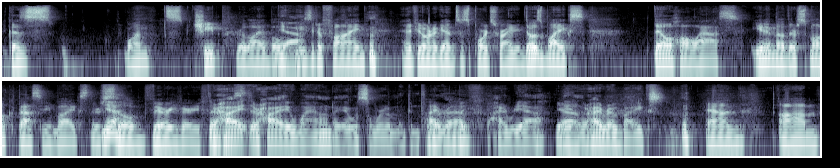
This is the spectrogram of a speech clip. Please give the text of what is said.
because one, it's cheap, reliable, Yeah. easy to find, and if you want to get into sports riding, those bikes they'll haul ass. Even though they're small capacity bikes, they're Yeah. still very very fast. They're high. They're high wound. What's the word I'm looking for? High rev. High. Yeah. Yeah. Yeah. They're high rev bikes. and um,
